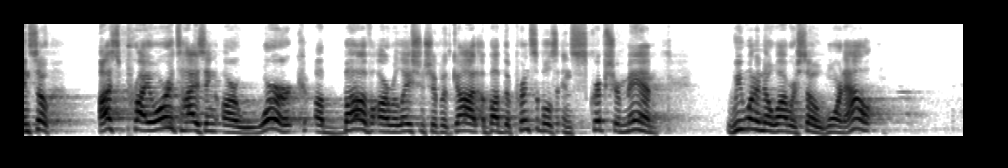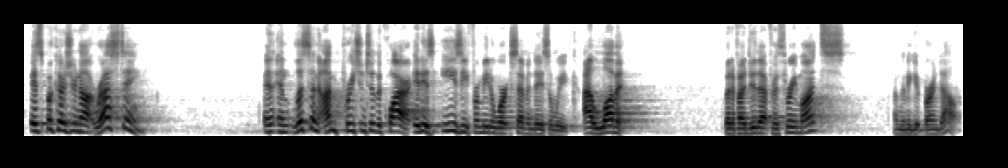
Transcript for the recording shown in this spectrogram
And so, us prioritizing our work above our relationship with God, above the principles in Scripture, man, we want to know why we're so worn out. It's because you're not resting. And, and, listen, I'm preaching to the choir. It is easy for me to work seven days a week. I love it. But if I do that for three months, I'm going to get burned out.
